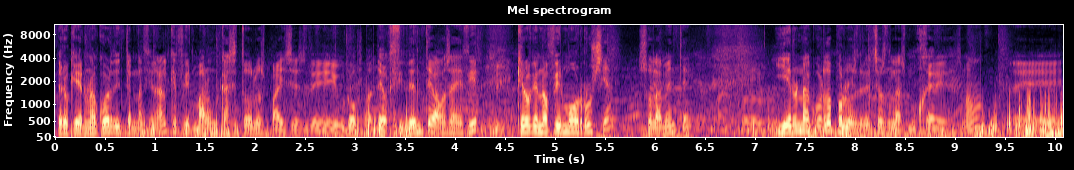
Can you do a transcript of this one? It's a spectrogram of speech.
pero que era un acuerdo internacional que firmaron casi todos los países de Europa, de Occidente, vamos a decir. Sí. Creo que no firmó Rusia solamente. Bueno. Y era un acuerdo por los derechos de las mujeres, ¿no? Eh,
